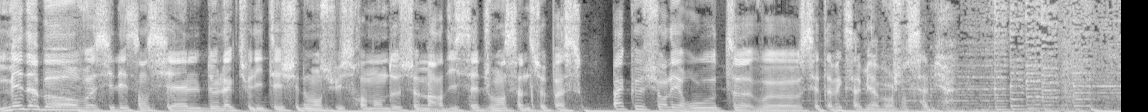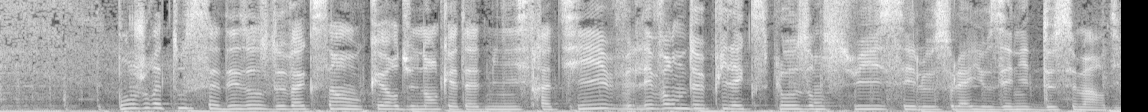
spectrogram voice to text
Mais d'abord, voici l'essentiel de l'actualité chez nous en Suisse romande de ce mardi 7 juin. Ça ne se passe pas que sur les routes. C'est avec Samia. Bonjour Samia. Bonjour à tous, des os de vaccins au cœur d'une enquête administrative. Les ventes de piles explosent en Suisse et le soleil au zénith de ce mardi.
